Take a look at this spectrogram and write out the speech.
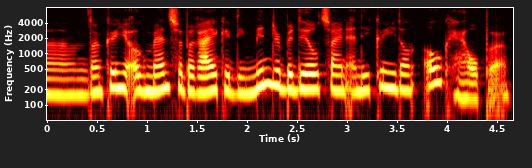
um, dan kun je ook mensen bereiken die minder bedeeld zijn. En die kun je dan ook helpen.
